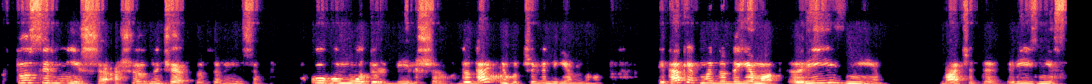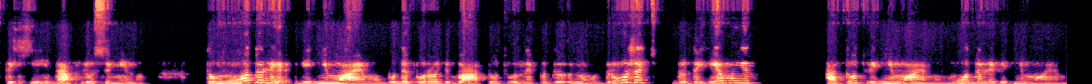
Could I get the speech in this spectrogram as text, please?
Хто сильніше? А що означає, хто сильніше? В кого модуль більше? Додатнього чи від'ємного? І так як ми додаємо різні, бачите, різні стихії, да, плюс і мінус, то модулі віднімаємо, буде боротьба. Тут вони ну, дружать, додаємо їх, а тут віднімаємо. Модулі віднімаємо.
